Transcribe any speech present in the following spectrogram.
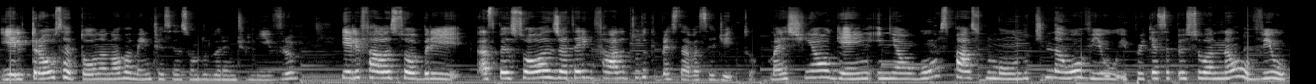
E ele trouxe à tona novamente esse assunto durante o livro. E ele fala sobre as pessoas já terem falado tudo que precisava ser dito, mas tinha alguém em algum espaço do mundo que não ouviu, e porque essa pessoa não ouviu,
